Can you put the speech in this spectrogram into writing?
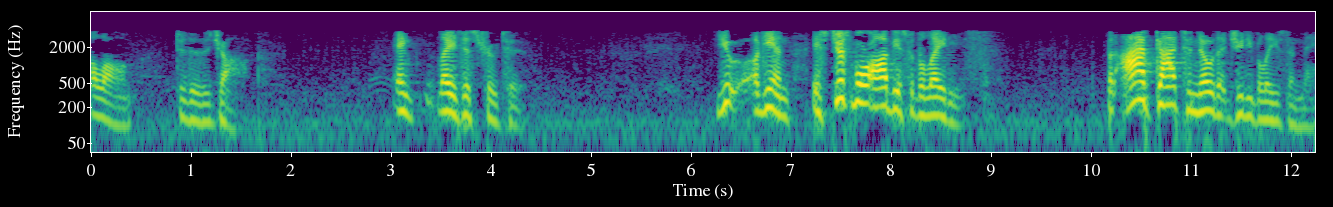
along to do the job. And ladies, it's true too. You again, it's just more obvious with the ladies. But I've got to know that Judy believes in me.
